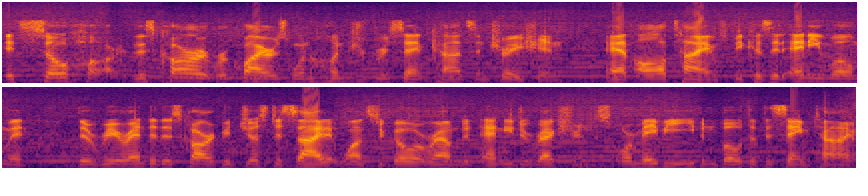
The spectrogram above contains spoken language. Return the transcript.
It's so hard. This car requires 100% concentration at all times because at any moment the rear end of this car could just decide it wants to go around in any directions, or maybe even both at the same time.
